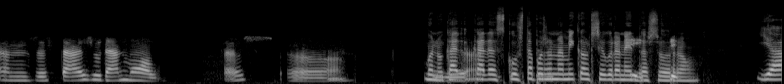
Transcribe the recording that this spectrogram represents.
ens està ajudant molt, saps? Uh, bueno, i, cadascú està posant una mica el seu granet sí, de sorra. Sí. Hi ha,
